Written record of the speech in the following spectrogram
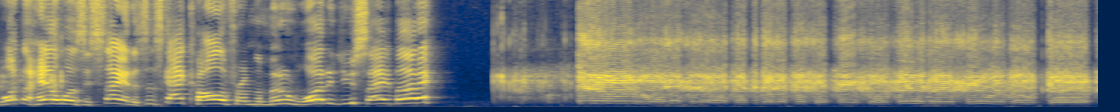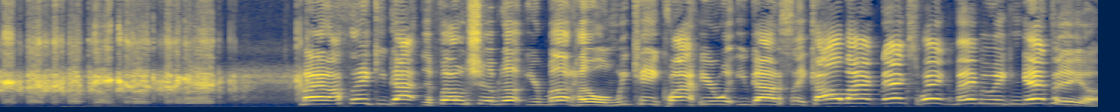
What, the hell was he saying? Is this guy calling from the moon? What did you say, buddy? Man, I think you got the phone shoved up your butthole and we can't quite hear what you got to say. Call back next week. Maybe we can get to you.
